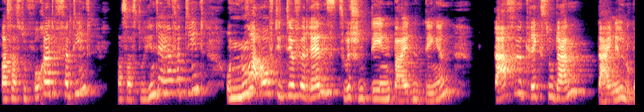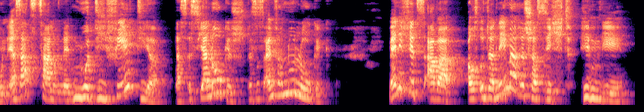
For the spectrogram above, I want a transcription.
was hast du vorher verdient? Was hast du hinterher verdient? Und nur auf die Differenz zwischen den beiden Dingen, dafür kriegst du dann deine Lohnersatzzahlung. Denn nur die fehlt dir. Das ist ja logisch. Das ist einfach nur Logik. Wenn ich jetzt aber aus unternehmerischer Sicht hingehe,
